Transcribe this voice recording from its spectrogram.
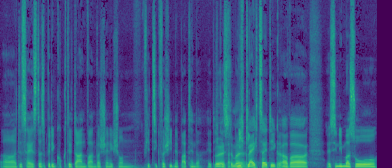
Äh, das heißt, also bei den Cocktailtagen waren wahrscheinlich schon 40 verschiedene Bartender, hätte ich ja, gesagt. Nicht gleichzeitig, ja. aber es sind immer so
